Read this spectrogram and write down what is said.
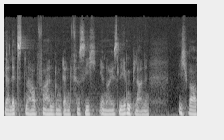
der letzten Hauptverhandlung dann für sich ihr neues Leben planen. Ich war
